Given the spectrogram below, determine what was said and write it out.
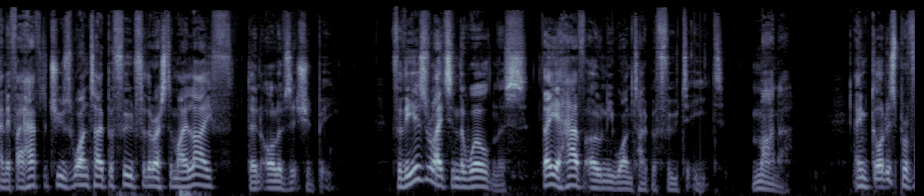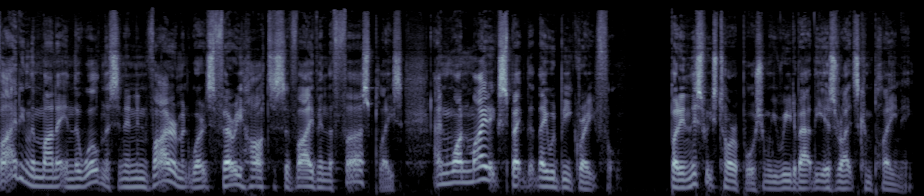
and if I have to choose one type of food for the rest of my life, then olives it should be. For the Israelites in the wilderness, they have only one type of food to eat manna. And God is providing the manna in the wilderness in an environment where it's very hard to survive in the first place, and one might expect that they would be grateful. But in this week's Torah portion, we read about the Israelites complaining.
